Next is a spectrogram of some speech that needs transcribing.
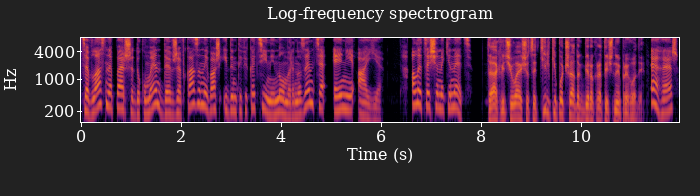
Це, власне, перший документ, де вже вказаний ваш ідентифікаційний номер іноземця Ені Айє. Але це ще не кінець. Так, відчуваю, що це тільки початок бюрократичної пригоди. Еге ж.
